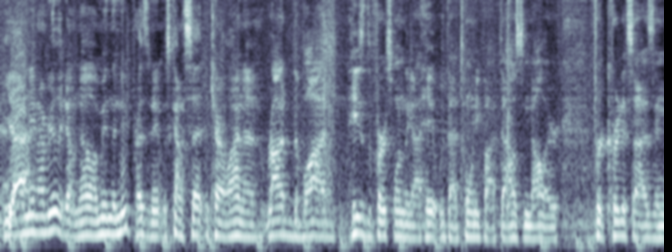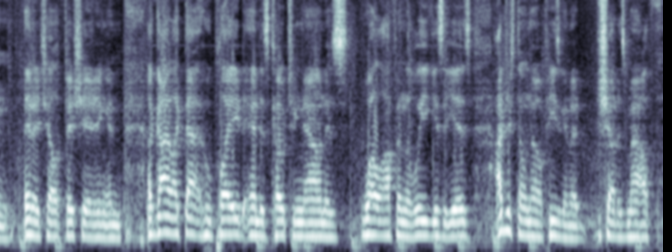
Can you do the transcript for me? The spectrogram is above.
Yeah. yeah, I mean, I really don't know. I mean, the new president was kind of set in Carolina. Rod DeBlad, he's the first one that got hit with that twenty five thousand dollar for criticizing NHL officiating, and a guy like that who played and is coaching now and is well off in the league as he is, I just don't know if he's going to shut his mouth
